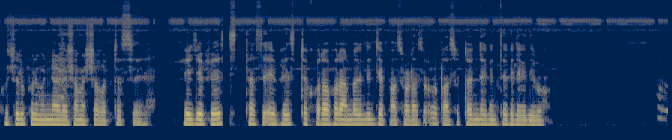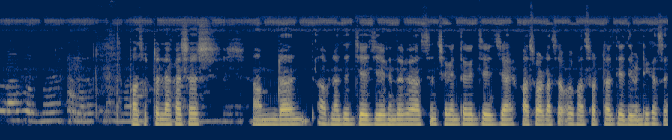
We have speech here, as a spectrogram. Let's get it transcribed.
প্রচুর পরিমাণে একটা সমস্যা করতেছে। এই যে পেস্ট আছে, এই পেস্টটা করার পর আমরা কিন্তু যে পাসওয়ার্ড আছে, ওই পাসওয়ার্ডটা কিন্তু এখান থেকে লিখে দিব। পাসওয়ার্ডটা লেখা শেষ। আমরা আপনাদের যে যে এখান থেকে আসছেন সেখান থেকে যে যে পাসওয়ার্ড আছে, ওই পাসওয়ার্ডটা দিয়ে দিবেন, ঠিক আছে?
